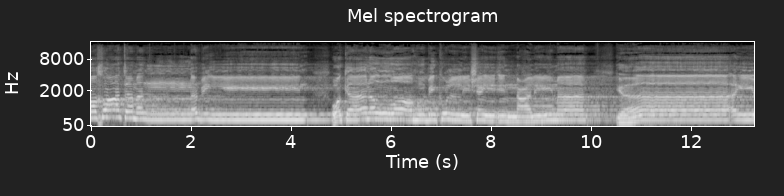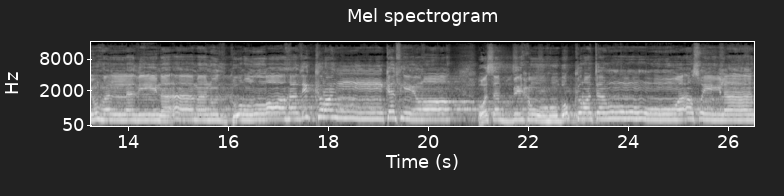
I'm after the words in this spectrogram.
وخاتم النبيين. وكان الله بكل شيء عليما. يا أيها الذين آمنوا اذكروا وسبحوه بكرة وأصيلا.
